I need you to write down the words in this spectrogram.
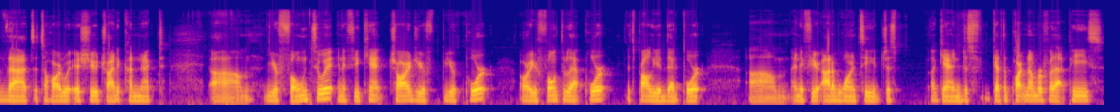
that it's a hardware issue. Try to connect um, your phone to it. And if you can't charge your, your port or your phone through that port, it's probably a dead port. Um, and if you're out of warranty, just again, just get the part number for that piece,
